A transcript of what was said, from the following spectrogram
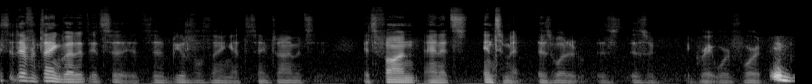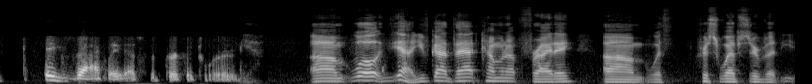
It's a different thing, but it, it's a it's a beautiful thing at the same time. It's it's fun and it's intimate is what it is is a, a great word for it. Exactly, that's the perfect word. Yeah. Um, well, yeah, you've got that coming up Friday um, with Chris Webster, but you,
